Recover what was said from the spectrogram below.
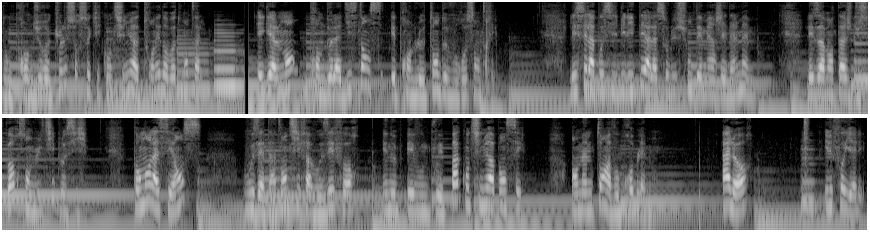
Donc prendre du recul sur ce qui continue à tourner dans votre mental. Également, prendre de la distance et prendre le temps de vous recentrer. Laissez la possibilité à la solution d'émerger d'elle-même. Les avantages du sport sont multiples aussi. Pendant la séance, vous êtes attentif à vos efforts et, vous ne pouvez pas continuer à penser en même temps à vos problèmes. Alors, il faut y aller.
